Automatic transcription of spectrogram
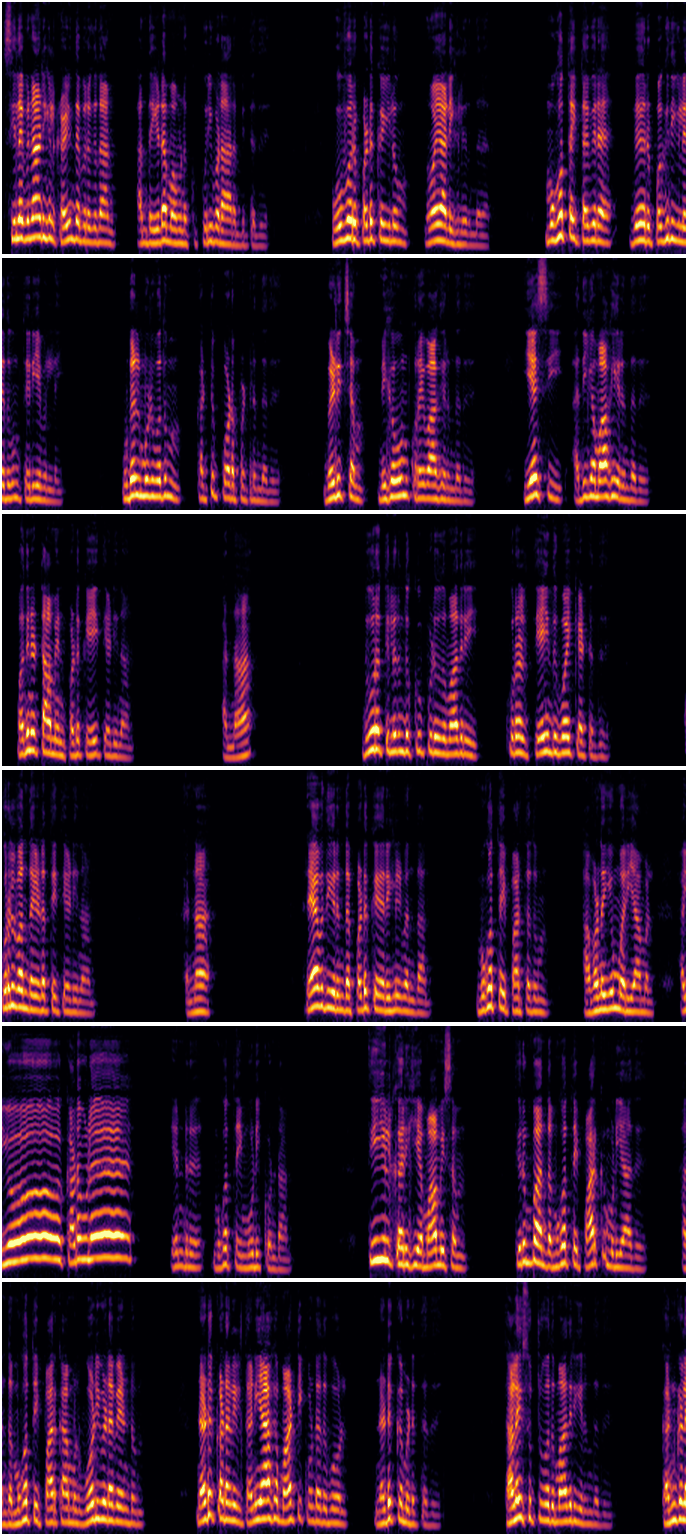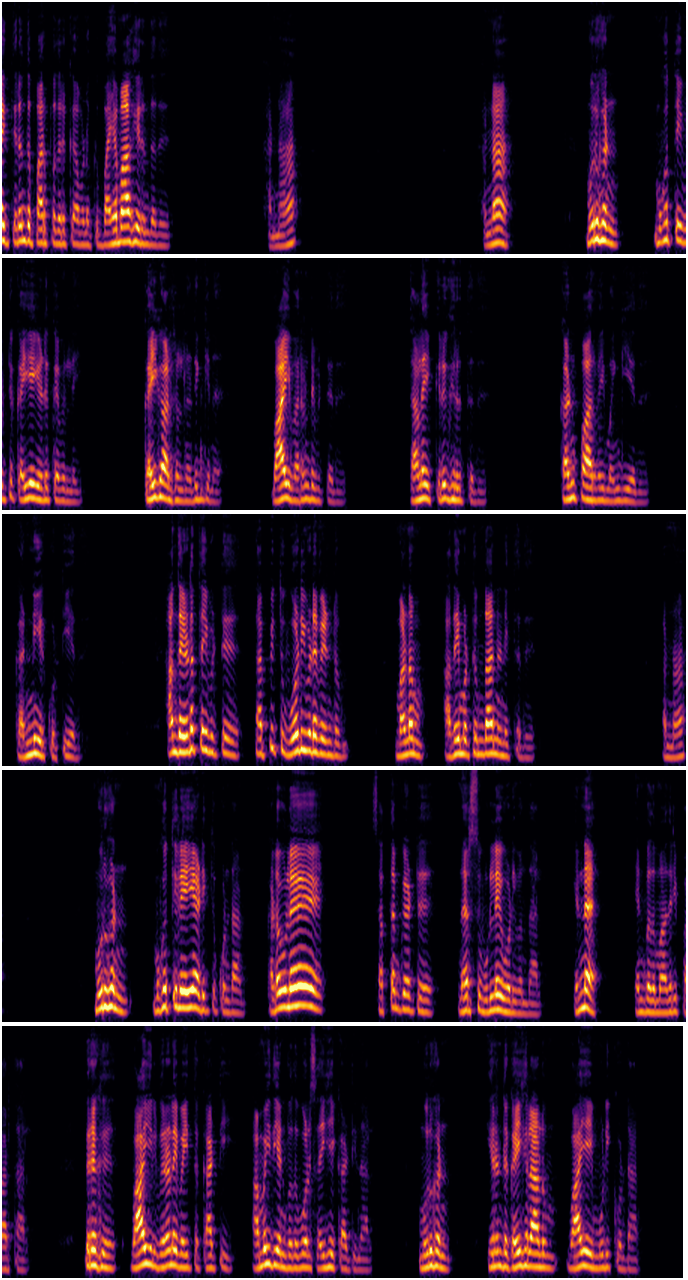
சில வினாடிகள் கழிந்த பிறகுதான் அந்த இடம் அவனுக்கு புரிபட ஆரம்பித்தது. ஒவ்வொரு படுக்கையிலும் நோயாளிகள் இருந்தனர். முகத்தை தவிர வேறு பகுதிகள் எதுவும் தெரியவில்லை. உடல் முழுவதும் கட்டுப்போடப்பட்டிருந்தது வெளிச்சம் மிகவும் குறைவாக இருந்தது. ஏசி அதிகமாக இருந்தது. பதினெட்டாம் என் படுக்கையை தேடினான். அண்ணா தூரத்திலிருந்து கூப்பிடுவது மாதிரி குரல் தேய்ந்து போய் கேட்டது. குரல் வந்த இடத்தை தேடினான். அண்ணா. ரேவதி இருந்த படுக்கை அருகில் வந்தான். முகத்தை பார்த்ததும் அவனையும் அறியாமல் ஐயோ கடவுளே! என்று முகத்தை மூடிக்கொண்டான். தீயில் கருகிய மாமிசம் திரும்ப அந்த முகத்தை பார்க்க முடியாது. அந்த முகத்தை பார்க்காமல் ஓடிவிட வேண்டும். நடுக்கடலில் தனியாக மாட்டிக்கொண்டது போல் நடுக்கம் எடுத்தது. தலை சுற்றுவது மாதிரி இருந்தது. கண்களை திறந்து பார்ப்பதற்கு அவனுக்கு பயமாக இருந்தது. அண்ணா. அண்ணா. முருகன் முகத்தை விட்டு கையை எடுக்கவில்லை. கைகால்கள் நடுங்கின. வாய் வறண்டு விட்டது. தலை கிருகிருத்தது. கண் பார்வை மங்கியது. கண்ணீர் கொட்டியது. அந்த இடத்தை விட்டு தப்பித்து ஓடிவிட வேண்டும். மனம் அதை மட்டும்தான் நினைத்தது. அண்ணா முருகன் முகத்திலேயே அடித்து கொண்டான். கடவுளே! சத்தம் கேட்டு நர்ஸு உள்ளே ஓடி வந்தாள். என்ன? என்பது மாதிரி பார்த்தாள். பிறகு வாயில் விரலை வைத்து காட்டி அமைதி என்பது போல் சைகை காட்டினாள். முருகன் இரண்டு கைகளாலும் வாயை மூடிக்கொண்டான்.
